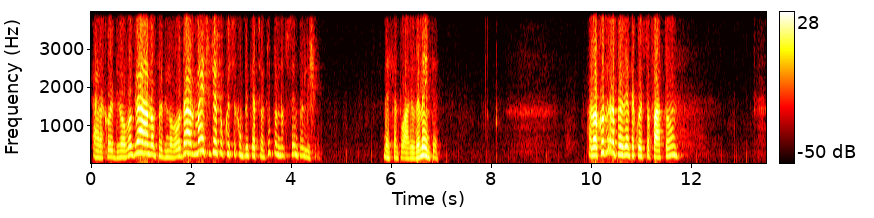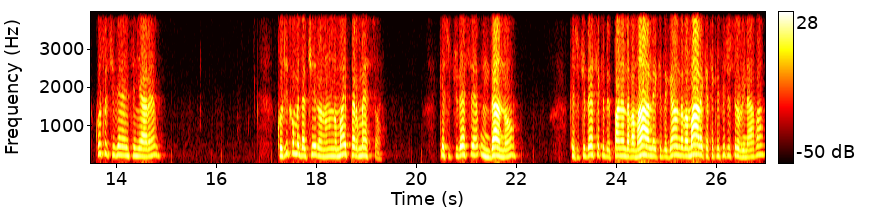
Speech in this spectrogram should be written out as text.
a raccogliere di nuovo il grano, per di nuovo darlo, mai è successo queste complicazioni, tutto è andato sempre liscio. Nel santuario, ovviamente. Allora, cosa rappresenta questo fatto? Questo ci viene a insegnare, così come dal cielo non hanno mai permesso che succedesse un danno, che succedesse che del pane andava male, che del grano andava male, che il sacrificio si rovinava,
